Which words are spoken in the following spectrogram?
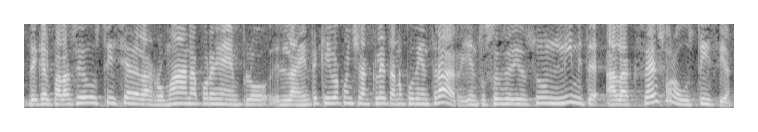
de que el Palacio de Justicia de la Romana, por ejemplo, la gente que iba con chancleta no podía entrar y entonces se dio un límite al acceso a la justicia.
